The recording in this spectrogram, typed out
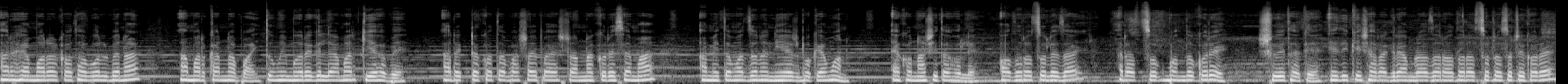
আর হ্যাঁ মরার কথা বলবে না। আমার কান্না পাই তুমি মরে গেলে আমার কি হবে? আর একটা কথা বাসায় পায়েস রান্না করেছে মা। আমি তোমার জন্য নিয়ে আসব কেমন? এখন আসি তাহলে। অধরা চলে যায়। রাত চোখ বন্ধ করে শুয়ে থাকে। এদিকে সারা গ্রাম রাজার অধরা ছোটাছুটি করে।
